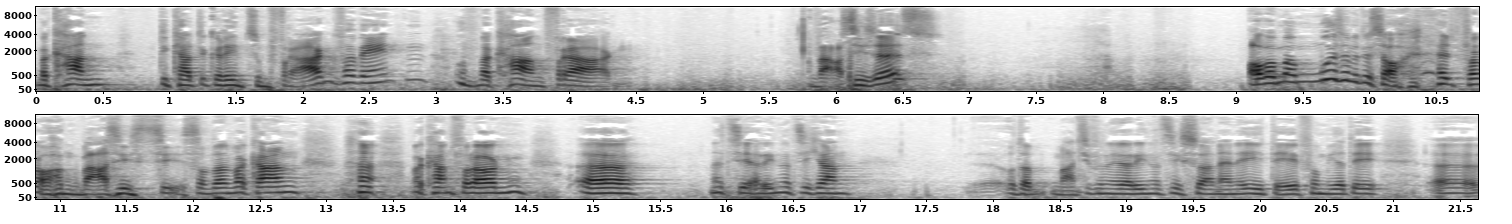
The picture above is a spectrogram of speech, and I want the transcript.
Man kann die Kategorien zum Fragen verwenden und man kann fragen, was ist es? Aber man muss aber die Sache nicht fragen, was ist sie, sondern man kann, man kann fragen, äh, sie erinnert sich an, oder manche von Ihnen erinnern sich so an eine Idee von mir, die, äh,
